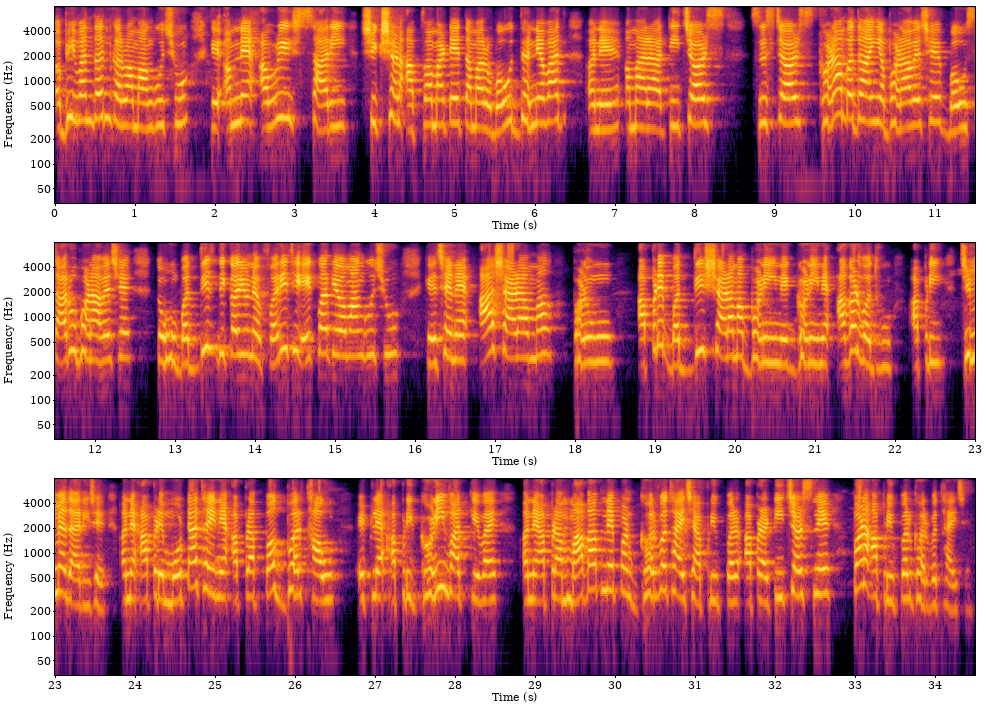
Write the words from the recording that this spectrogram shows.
અભિવંદન કરવા માંગુ છું કે અમને આવડી સારી શિક્ષણ આપવા માટે તમારો બહુ જ ધન્યવાદ અને અમારા ટીચર્સ, સિસ્ટર્સ ઘણા બધા અહીંયા ભણાવે છે, બહુ સારું ભણાવે છે. તો હું બધી જ દીકરીઓને ફરીથી એકવાર કહેવા માંગુ છું કે છે ને, આ શાળામાં ભણવું, આપણે બધી જ શાળામાં ભણીને, ગણીને આગળ વધવું આપણી જિમ્મેદારી છે. અને આપણે મોટા થઈને આપણા પગભર થવું એટલે આપણી ઘણી વાત કહેવાય. અને આપણા મા બાપને પણ ગર્વ થાય છે આપણી ઉપર, આપણા ટીચર્સને પણ આપણી ઉપર ગર્વ થાય છે.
